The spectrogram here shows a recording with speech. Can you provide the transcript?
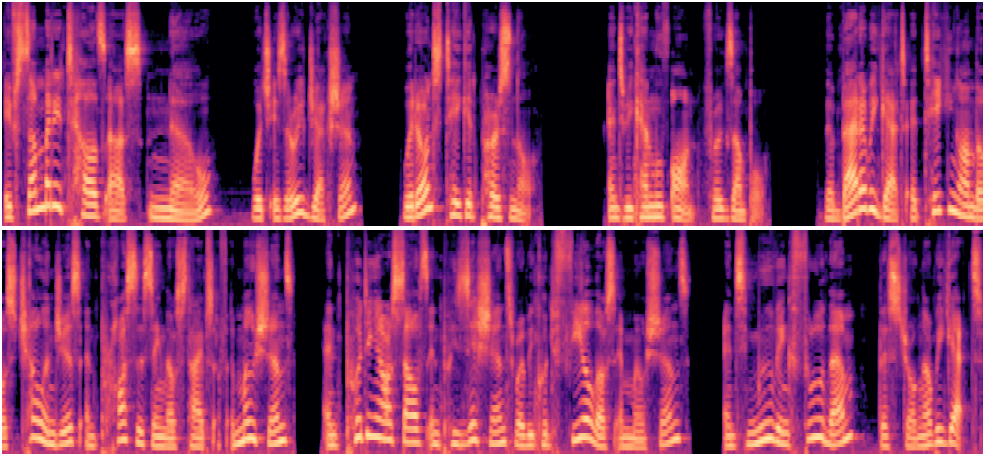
If somebody tells us no, which is a rejection, we don't take it personal, and we can move on, for example. The better we get at taking on those challenges and processing those types of emotions, and putting ourselves in positions where we could feel those emotions and moving through them, the stronger we get.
